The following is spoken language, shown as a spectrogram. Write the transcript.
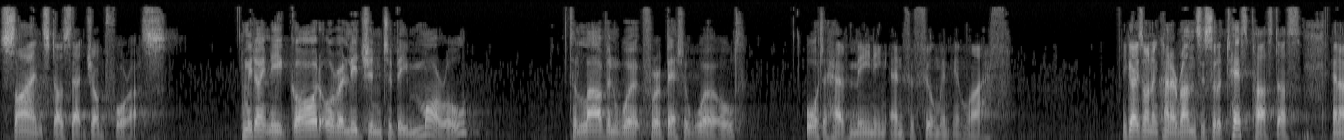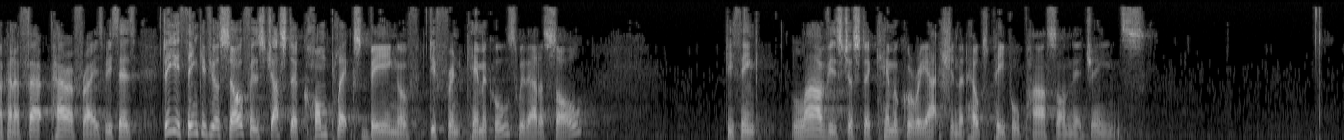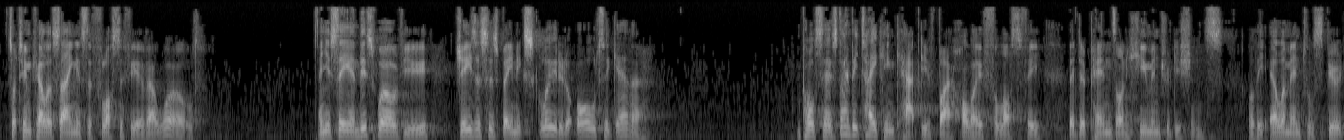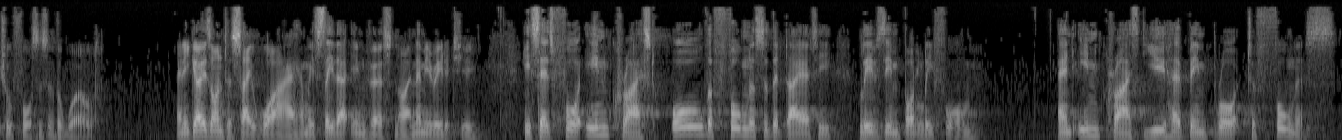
Science does that job for us. And we don't need God or religion to be moral to love and work for a better world or to have meaning and fulfillment in life. He goes on and kind of runs this sort of test past us, and I kind of fa- paraphrase, but he says, Do you think of yourself as just a complex being of different chemicals without a soul? Do you think love is just a chemical reaction that helps people pass on their genes? That's what Tim Keller is saying is the philosophy of our world. And you see, in this worldview, Jesus has been excluded altogether. Paul says, Don't be taken captive by hollow philosophy that depends on human traditions or the elemental spiritual forces of the world. And he goes on to say why, and we see that in verse 9. Let me read it to you. He says, For in Christ all the fullness of the deity lives in bodily form, and in Christ you have been brought to fullness.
